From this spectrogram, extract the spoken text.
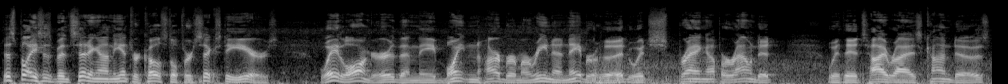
This place has been sitting on the intercoastal for 60 years, way longer than the Boynton Harbor Marina neighborhood, which sprang up around it with its high rise condos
